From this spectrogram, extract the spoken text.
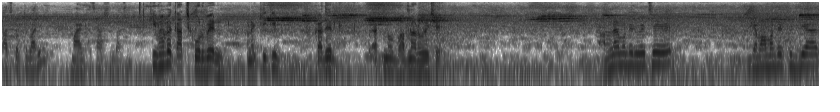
কাজ করতে পারি। মায়ের কাছে আশীর্বাদ চাই। কীভাবে কাজ করবেন? মানে কি কি কাজের এখনও ভাবনা রয়েছে? আপনার মধ্যে রয়েছে যেমন আমাদের কুচবিহার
